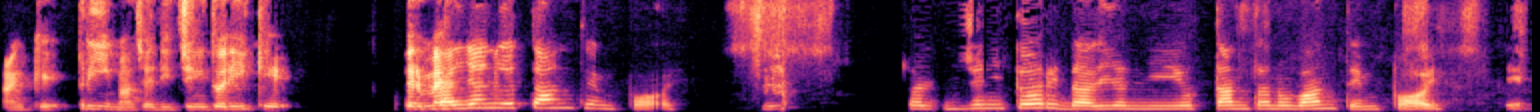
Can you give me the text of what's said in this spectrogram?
Anche prima, cioè di genitori che per me... Dagli anni 80 in poi. Mm? Dai, genitori dagli anni 80-90 in poi. Sì.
